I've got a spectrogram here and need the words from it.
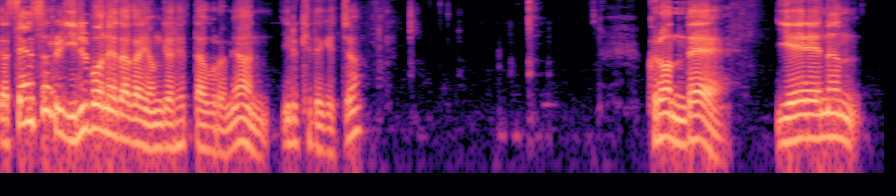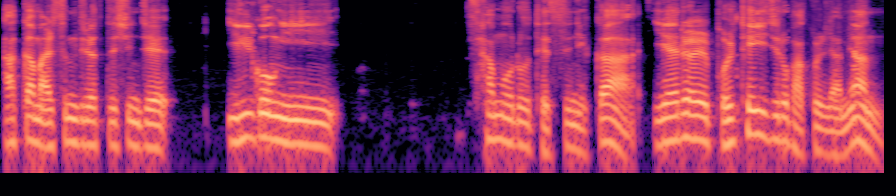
그러니까 센서를 1번에다가 연결했다 그러면 이렇게 되겠죠? 그런데 얘는 아까 말씀드렸듯이 이제 1023으로 됐으니까 얘를 볼테이지로 바꾸려면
